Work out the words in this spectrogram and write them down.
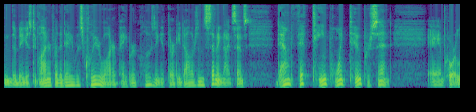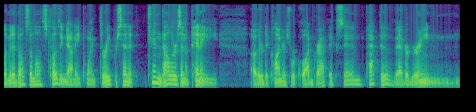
The biggest decliner for the day was Clearwater Paper, closing at $30.79, down 15.2%. Amcor Limited also lost, closing down 8.3% at $10 and a penny. Other decliners were Quad Graphics and Pactiv Evergreen.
